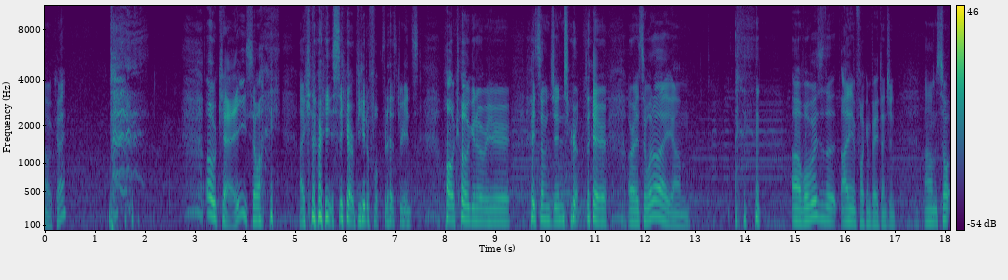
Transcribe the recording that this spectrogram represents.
Okay. okay, so I, I can already see our beautiful pedestrians. Hulk Hogan over here, some ginger up there. Alright, so what do I, um. Uh, what was the? I didn't fucking pay attention. Um, so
